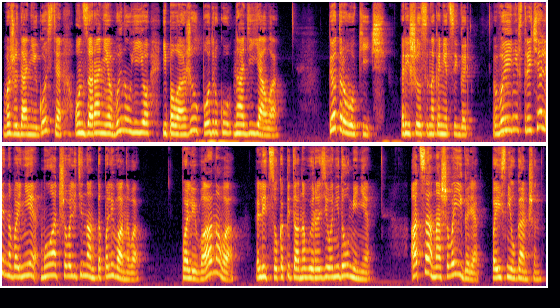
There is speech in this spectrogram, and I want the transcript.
В ожидании гостя он заранее вынул ее и положил под руку на одеяло. «Петр Лукич», — решился наконец Игорь, — «вы не встречали на войне младшего лейтенанта Поливанова?» «Поливанова?» — лицо капитана выразило недоумение. «Отца нашего Игоря», — пояснил Ганшин.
